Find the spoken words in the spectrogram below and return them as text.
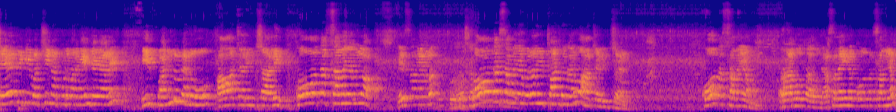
చేతికి వచ్చినప్పుడు మనం ఏం చేయాలి? ఈ పండుగను ఆచరించాలి. కోత సమయంలో ఏ సమయంలో? కోత సమయంలో ఈ పండుగను ఆచరించాలి. కోత సమయం రాబోతా ఉంది. అసలైన కోత సమయం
